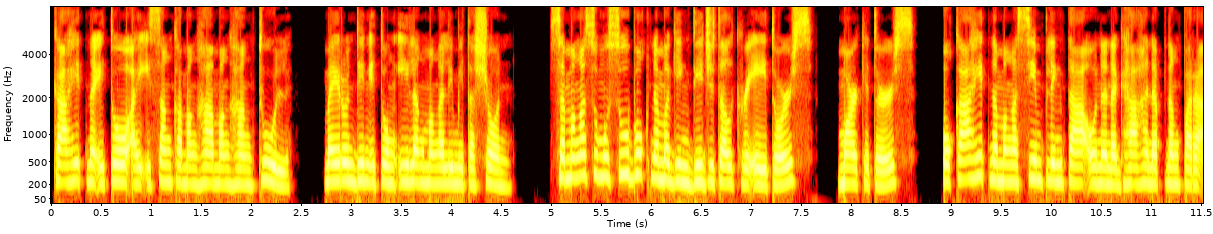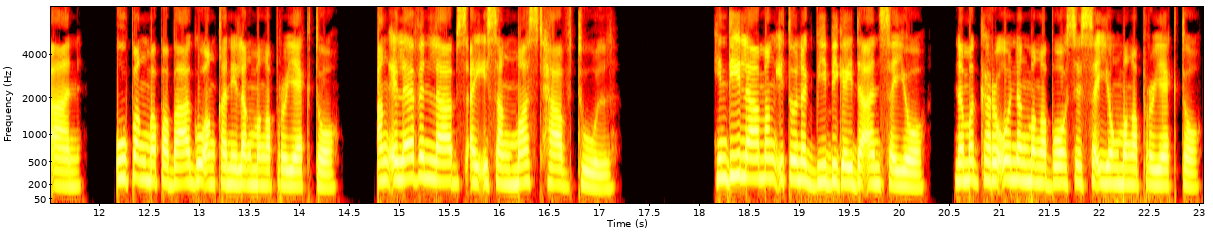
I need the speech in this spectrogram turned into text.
Kahit na ito ay isang kamanghamanghang tool, mayroon din itong ilang mga limitasyon. Sa mga sumusubok na maging digital creators, marketers, o kahit na mga simpleng tao na naghahanap ng paraan upang mapabago ang kanilang mga proyekto, ang 11 Labs ay isang must-have tool. Hindi lamang ito nagbibigay daan sa iyo na magkaroon ng mga boses sa iyong mga proyekto,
